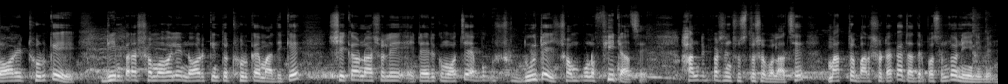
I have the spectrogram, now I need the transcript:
নরে ঠুরকে, ডিম পাড়ার সময় হলে নর কিন্তু ঠুরকায় মাদিকে। সে কারণে আসলে এটা এরকম হচ্ছে, এবং দুইটাই সম্পূর্ণ ফিট আছে। হান্ড্রেড পার্সেন্ট সুস্থ সবল আছে, মাত্র বারোশো টাকা যাদের পছন্দ নিয়ে নেবেন।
